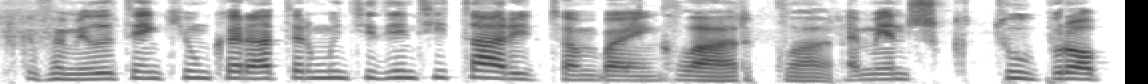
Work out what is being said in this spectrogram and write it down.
Porque a família tem aqui um caráter muito identitário também. Claro, claro. A menos que tu próprio.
